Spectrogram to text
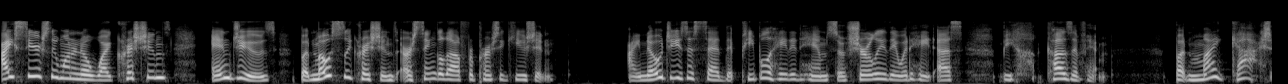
I seriously want to know why Christians and Jews, but mostly Christians, are singled out for persecution. I know Jesus said that people hated him, so surely they would hate us because of him. But my gosh,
